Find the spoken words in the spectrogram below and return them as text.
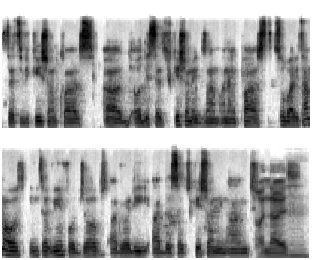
certification class uh, or the certification exam and I passed. So by the time I was interviewing for jobs, I'd already had the certification in hand. Oh, nice. Mm.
